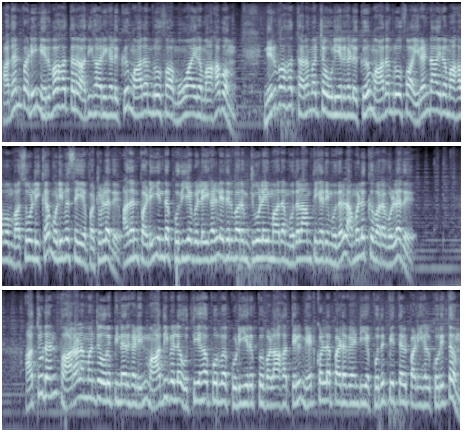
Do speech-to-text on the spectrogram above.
அதன்படி நிர்வாகத்தர அதிகாரிகளுக்கு மாதம் ரூபா மூவாயிரமாகவும் நிர்வாக தரமற்ற ஊழியர்களுக்கு மாதம் ரூபா இரண்டாயிரமாகவும் வசூலிக்க முடிவு செய்யப்பட்டுள்ளது. அதன்படி இந்த புதிய விலைகள் எதிர்வரும் ஜூலை மாதம் முதலாம் திகதி முதல் அமலுக்கு வரவுள்ளது. அத்துடன் பாராளுமன்ற உறுப்பினர்களின் மாதிவெள உத்தியோகபூர்வ குடியிருப்பு வளாகத்தில் மேற்கொள்ளப்பட வேண்டிய புதுப்பித்தல் பணிகள் குறித்தும்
